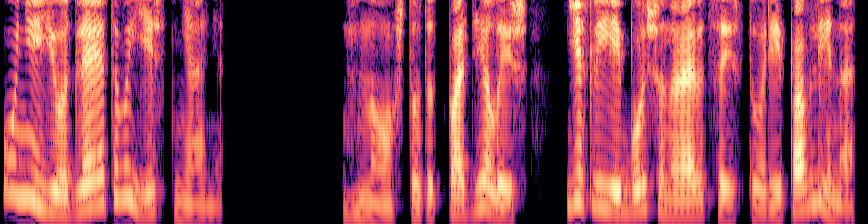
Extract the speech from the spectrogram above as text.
«У нее для этого есть няня». «Но что тут поделаешь, если ей больше нравятся истории павлина?»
